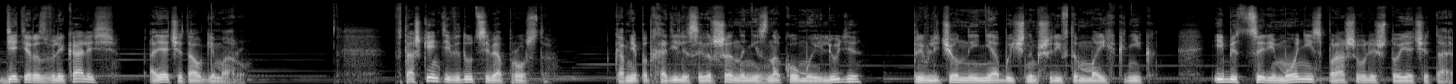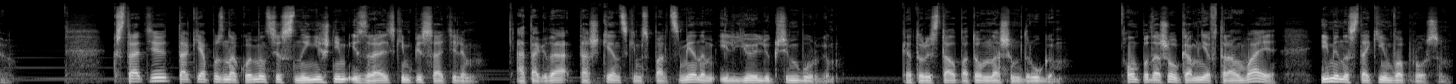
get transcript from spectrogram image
Дети развлекались, а я читал Гемару. В Ташкенте ведут себя просто. Ко мне подходили совершенно незнакомые люди, привлеченные необычным шрифтом моих книг, и без церемоний спрашивали, что я читаю – кстати, так я познакомился с нынешним израильским писателем, а тогда ташкентским спортсменом Ильей Люксембургом, который стал потом нашим другом. Он подошел ко мне в трамвае именно с таким вопросом.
